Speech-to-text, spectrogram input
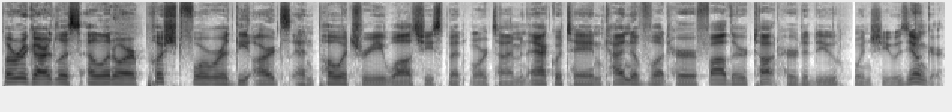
But regardless, Eleanor pushed forward the arts and poetry while she spent more time in Aquitaine, kind of what her father taught her to do when she was younger.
